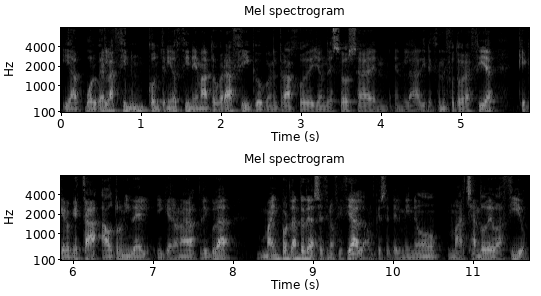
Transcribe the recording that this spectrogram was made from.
y a volverla un contenido cinematográfico con el trabajo de John de Sosa en, en, la dirección de fotografía, que creo que está a otro nivel y que era una de las películas más importante de la sección oficial, aunque se terminó marchando de vacío.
